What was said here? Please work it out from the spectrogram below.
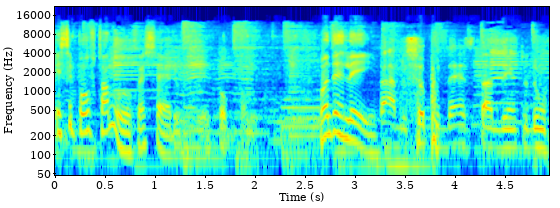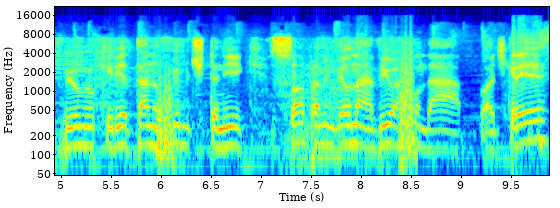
Esse povo tá louco, é sério. Tá. Wanderlei. Sabe, se eu pudesse estar dentro de um filme, eu queria estar no filme Titanic, só pra me ver o navio afundar. Pode crer?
